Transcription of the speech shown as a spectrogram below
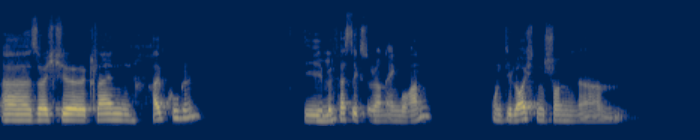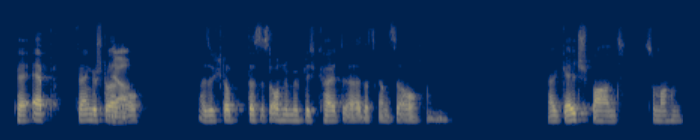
äh, solche kleinen Halbkugeln die Mhm. befestigst du dann irgendwo ran und die leuchten schon, ähm, per App ferngesteuert Ja. auf. Also, ich glaube, das ist auch 'ne Möglichkeit, äh, das Ganze auch, hm ja, geldsparend zu machen.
